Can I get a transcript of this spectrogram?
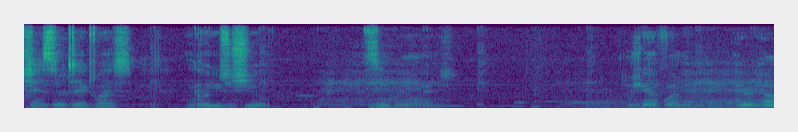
chance to attack twice, and go use your shield. Synchronize. What you got for me? Hurry, huh?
